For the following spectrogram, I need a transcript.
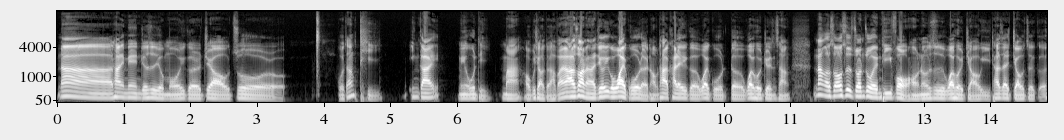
那它里面就是有某一个叫做，我这样提应该没有问题。吗？我不晓得啊，反正他算了，就一个外国人，然后他开了一个外国的外汇券商，那个时候是专做 NT4，哈，那个是外汇交易，他在教这个。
